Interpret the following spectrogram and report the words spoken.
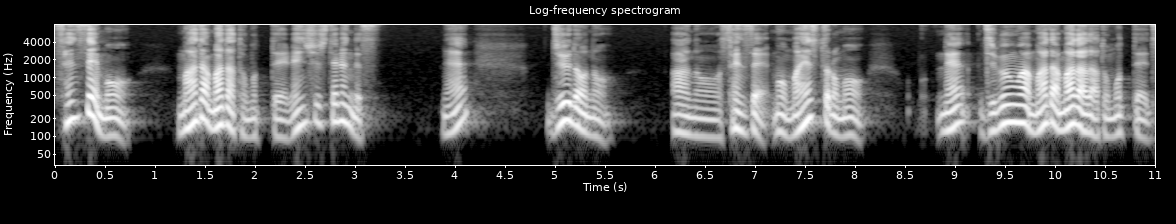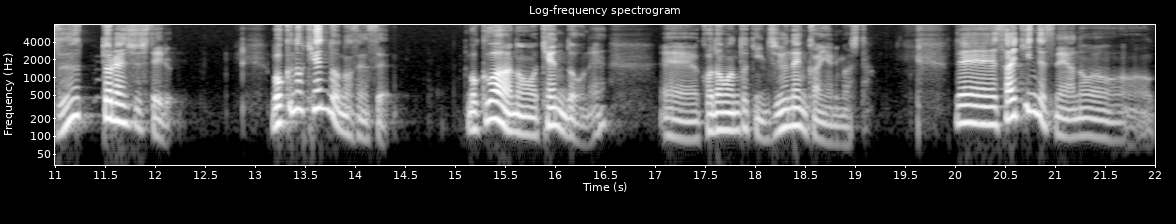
先生もまだまだと思って練習してるんです。ね。柔道のあの先生もうマエストロもね自分はまだまだだと思ってずっと練習している。僕の剣道の先生。僕はあの剣道をね、えー、子供の時に10年間やりました。で最近ですねあの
